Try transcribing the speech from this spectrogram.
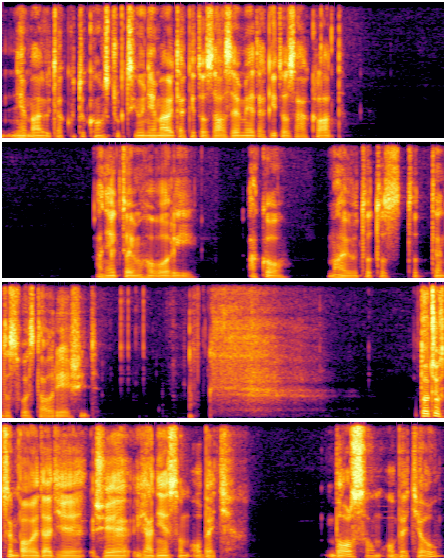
nemajú takúto konštrukciu, nemajú takéto zázemie, takýto základ a niekto im hovorí, ako majú toto, to, tento svoj stav riešiť. To, čo chcem povedať, je, že ja nie som obeď. Bol som obeťou,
